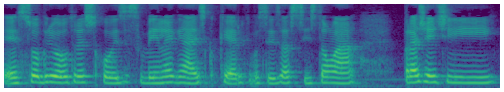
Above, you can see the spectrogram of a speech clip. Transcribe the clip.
É sobre outras coisas bem legais que eu quero que vocês assistam lá para a gente ir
